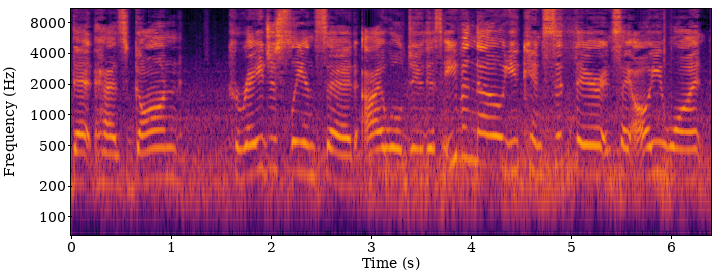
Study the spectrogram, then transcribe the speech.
that has gone courageously and said, I will do this, even though you can sit there and say all you want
